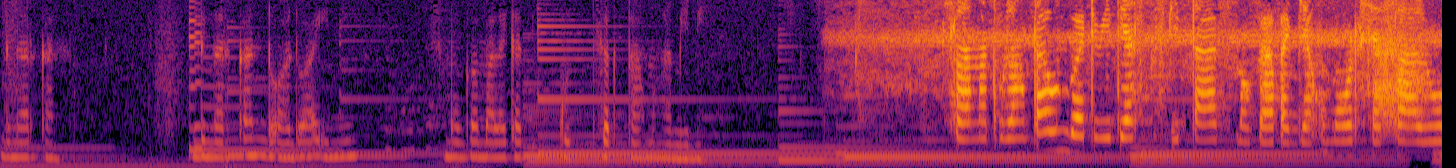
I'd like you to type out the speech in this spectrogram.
Dengarkan. Dengarkan doa-doa ini. Semoga malaikat ikut serta mengamini. Selamat ulang tahun buat Dwi Tias Puspita. Semoga panjang umur, sehat selalu.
